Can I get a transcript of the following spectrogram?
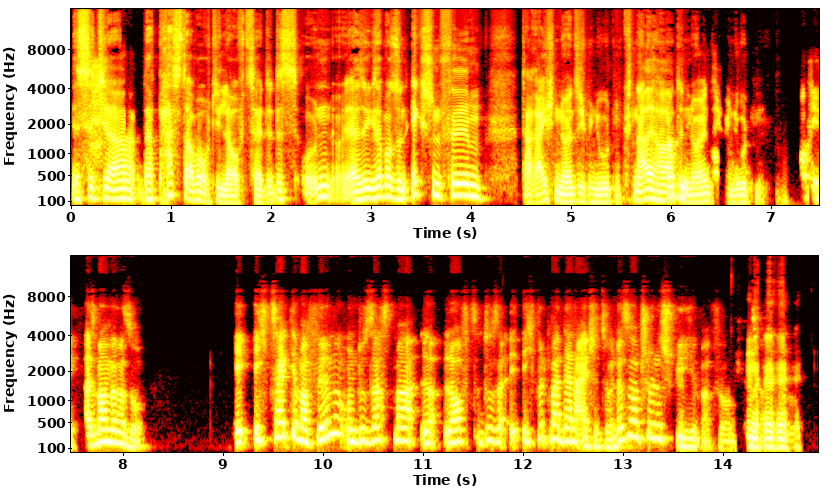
ist es ja, da passt aber auch die Laufzeit. Das ist un, also ich sag mal, so ein Actionfilm, da reichen 90 Minuten, knallharte okay. 90 Minuten. Okay, also machen wir mal so. Ich, ich zeig dir mal Filme und du sagst mal, lauf, du, ich würde mal deine Einschätzung. Das ist ein schönes Spiel hier mal für uns.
